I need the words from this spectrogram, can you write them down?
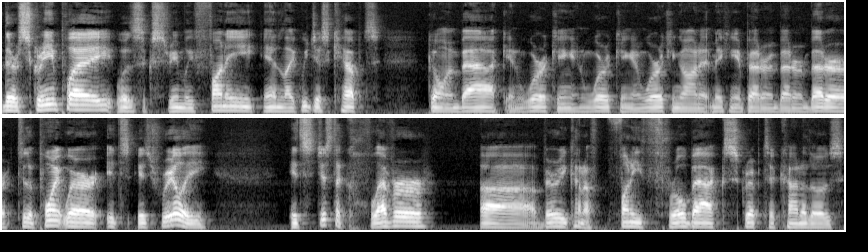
their screenplay was extremely funny and like we just kept going back and working and working and working on it, making it better and better and better to the point where it's it's really it's just a clever, uh, very kind of funny throwback script to kind of those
